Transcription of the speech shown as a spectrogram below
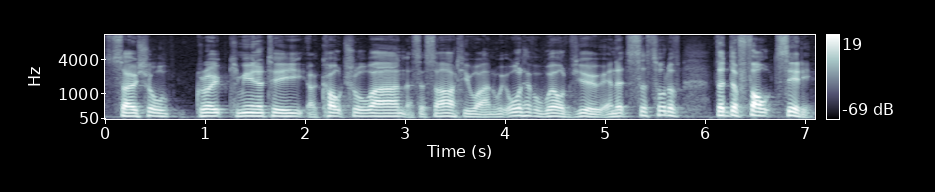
social group, community, a cultural one, a society one. We all have a worldview, and it's sort of the default setting.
